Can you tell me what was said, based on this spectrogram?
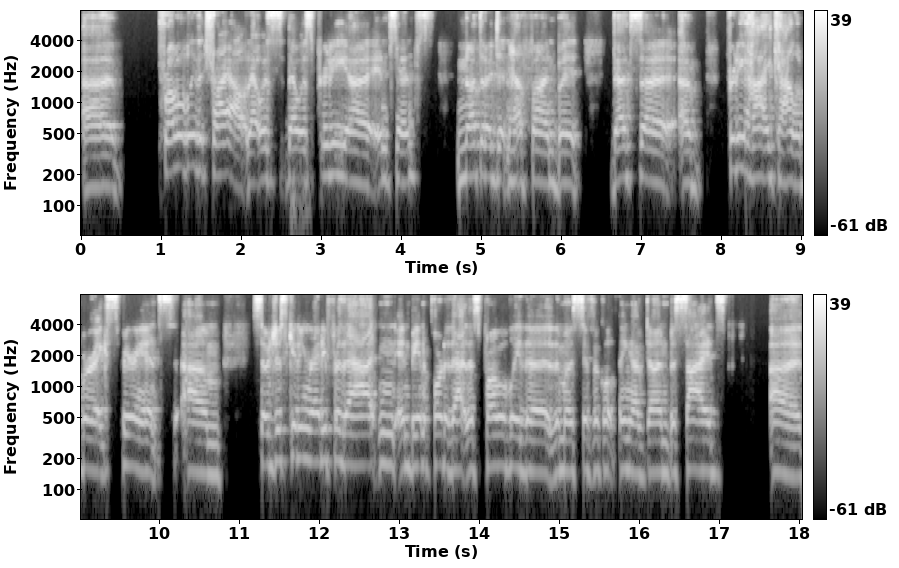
Uh, probably the tryout. That was that was pretty uh, intense. Not that I didn't have fun, but that's a, a pretty high caliber experience. Um, so just getting ready for that and, and being a part of that, that's probably the, the most difficult thing I've done besides uh,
